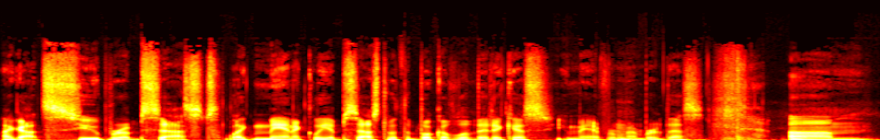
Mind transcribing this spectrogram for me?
I got super obsessed, like manically obsessed with the book of Leviticus. You may have remembered this. Um,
